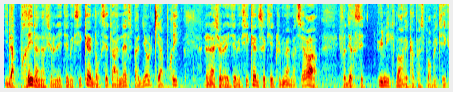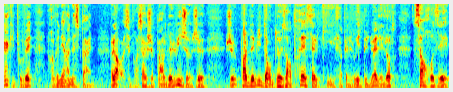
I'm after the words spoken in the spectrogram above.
il a pris la nationalité mexicaine. Donc c'est un Espagnol qui a pris la nationalité mexicaine, ce qui est tout de même assez rare. Il faut dire que c'est uniquement avec un passeport mexicain qu'il pouvait revenir en Espagne. Alors, c'est pour ça que je parle de lui. Je, parle de lui dans deux entrées, celle qui s'appelle Louis Buñuel et l'autre San José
